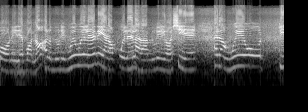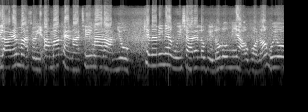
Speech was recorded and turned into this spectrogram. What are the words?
ပေါ်နေတယ်ပေါ့နော်အဲ့လိုမျိုးတွေငွေဝင်လန်းနေရတော့ပွင့်လန်းလာတာမျိုးတွေရောရှိတယ်အဲ့တော့ငွေကိုဒီလာထဲမှာဆိုရင်အာမခန္ဓာချင်းကားတာ မျိုးခင်တန်းလေးနဲ့ငွေရှာတဲ့လုပ်တွေလုံးလုံးမရဘူးပေါ့နော်ငွေကို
